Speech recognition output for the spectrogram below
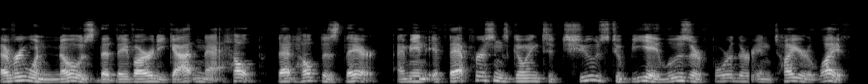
everyone knows that they've already gotten that help. That help is there. I mean, if that person's going to choose to be a loser for their entire life,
